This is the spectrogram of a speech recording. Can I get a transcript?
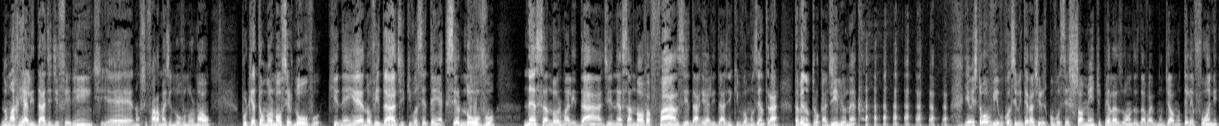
numa realidade diferente. É, não se fala mais em novo normal. Porque é tão normal ser novo que nem é novidade que você tenha que ser novo nessa normalidade, nessa nova fase da realidade em que vamos entrar. Tá vendo o trocadilho, né? e eu estou ao vivo, consigo interagir com você somente pelas ondas da Vibe Mundial no telefone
